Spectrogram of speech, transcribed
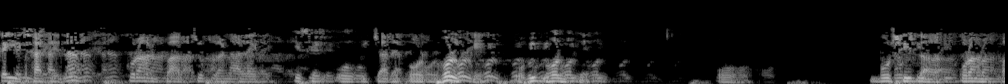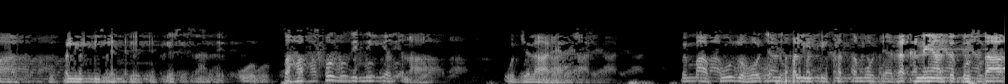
کئی سارے نا قرآن پاک چکن والے کسی وہ بچارے کو بھول کے، وہ بھی بھول کے۔ وہ بوسی کا قرآن پاک پلیتی لگے تو کس طرح دے، وہ تحفظ دی نیت نہ وہ جلا رہا ہے۔ محفوظ ہو جان پلیتی ختم ہو جائے، رکھنے تو گستاخ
